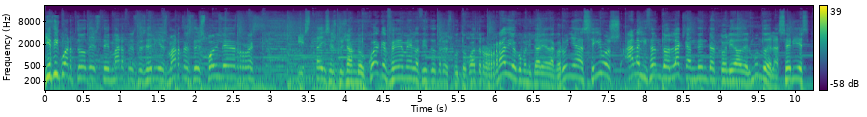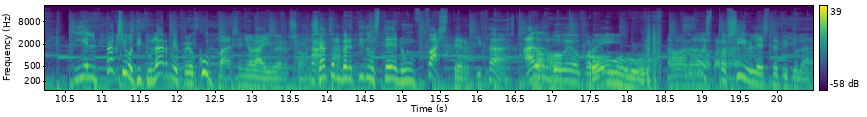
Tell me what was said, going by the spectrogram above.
Diez y cuarto de este martes de series, martes de spoiler. Estáis escuchando Quack FM, la 103.4 Radio Comunitaria de A Coruña. Seguimos analizando la candente actualidad del mundo de las series. Y el próximo titular me preocupa, señor Iverson. ¿Se ha convertido usted en un faster, quizá? Algo No. veo por ahí. No, no, ¿Cómo es posible este titular?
